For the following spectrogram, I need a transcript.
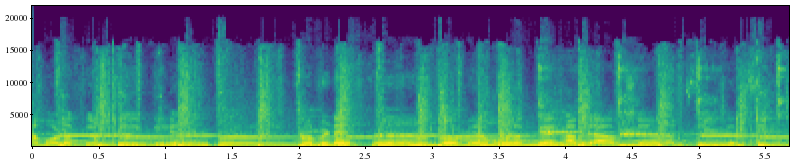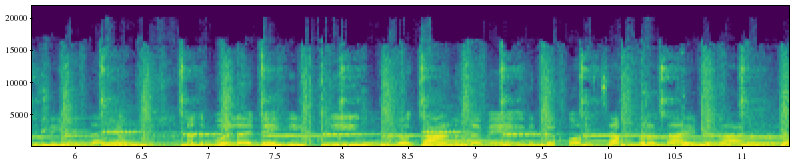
പ്രോഗ്രാമുകളൊക്കെ ഉണ്ടെങ്കിൽ അവിടെ പ്രോഗ്രാമുകളൊക്കെ അവർ ആവശ്യം അനുസരിച്ച് അത് സെറ്റ് ചെയ്ത് തരും. അതുപോലെ തന്നെ ഈ ഈ കാണുന്ന വേ ഇതിന്റെ കുറച്ച് അപ്പുറത്തായിട്ട് കാണുന്നത്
